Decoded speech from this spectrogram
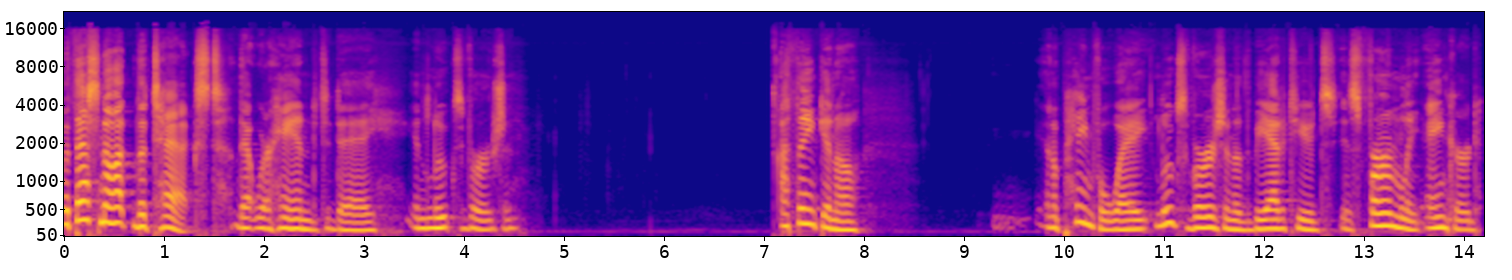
But that's not the text that we're handed today in Luke's version. I think in a in a painful way, Luke's version of the Beatitudes is firmly anchored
